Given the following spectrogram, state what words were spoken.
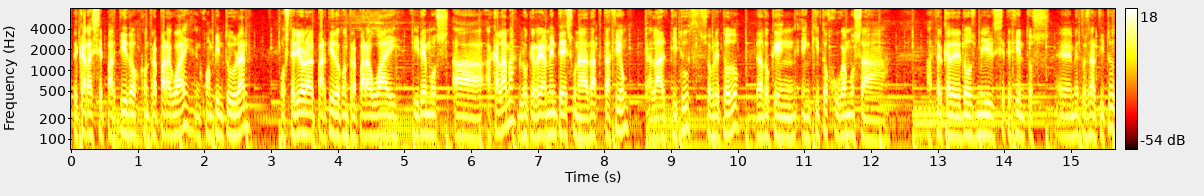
de cara a ese partido contra Paraguay en Juan Pinto Durán Posterior al partido contra Paraguay iremos a, Calama, lo que realmente es una adaptación a la altitud sobre todo, dado que en, Quito jugamos a, cerca de 2.700 eh, metros de altitud.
